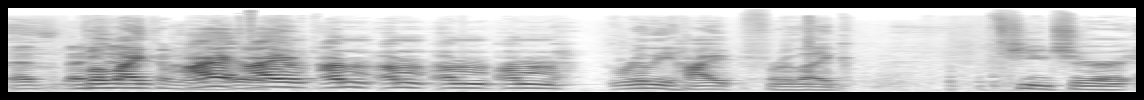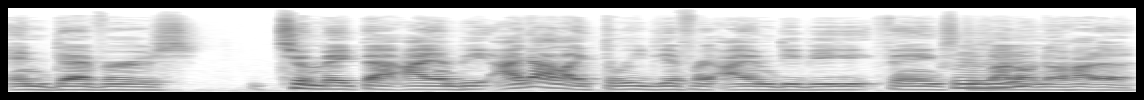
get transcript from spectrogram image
That but like I. I I'm I'm I'm I'm really hyped for like future endeavors to make that IMDb. I got like three different IMDb things because I Mhm. don't know how to.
